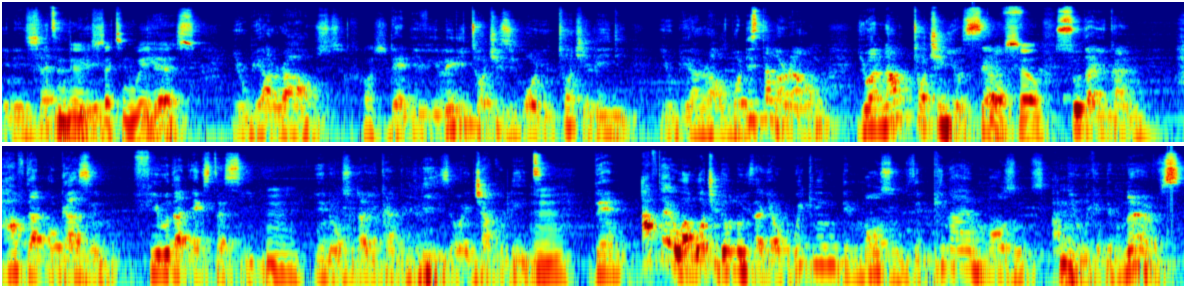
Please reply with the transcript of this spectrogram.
in a certain In way, a certain way, yes. you'll be aroused. Of course. Then if a lady touches you or you touch a lady, you'll be aroused. But this time around, you are now touching yourself Yourself. so that you can have that orgasm, feel that ecstasy, Mm. you know, so that you can release or ejaculate. Mm. Then after a while, what you don't know is that you're weakening the muscles, the penile muscles are being Mm. weakened, the nerves,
